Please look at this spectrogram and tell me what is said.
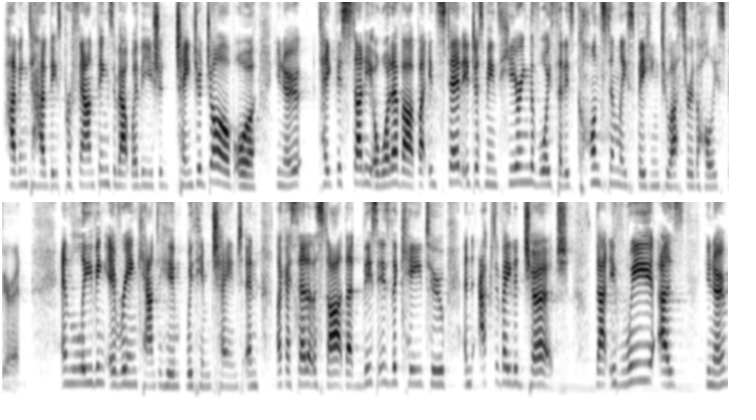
having to have these profound things about whether you should change your job or, you know, take this study or whatever, but instead it just means hearing the voice that is constantly speaking to us through the Holy Spirit and leaving every encounter him, with Him changed. And like I said at the start, that this is the key to an activated church. That if we, as you know,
